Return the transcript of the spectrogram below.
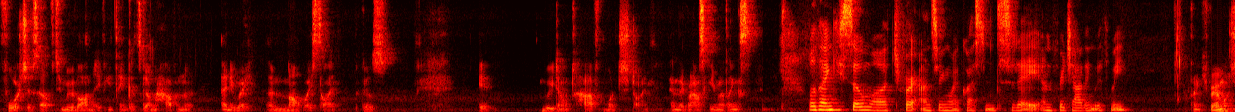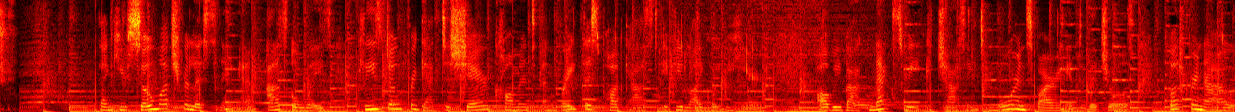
force yourself to move on if you think it's going to happen anyway, and not waste time because it we don't have much time in the grand scheme of things. Well, thank you so much for answering my questions today and for chatting with me. Thank you very much. Thank you so much for listening, and as always, please don't forget to share, comment, and rate this podcast if you like what you hear. I'll be back next week chatting to more inspiring individuals, but for now,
